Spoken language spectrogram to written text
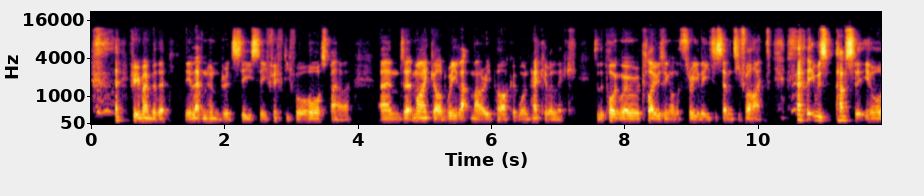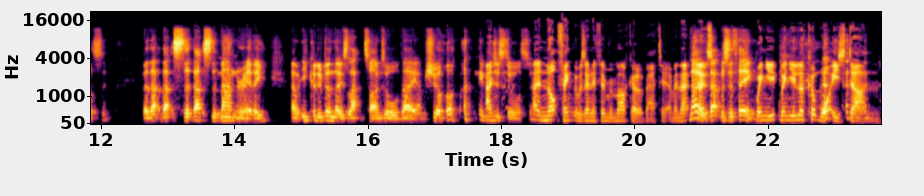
if you remember the the 1100 cc 54 horsepower. And uh, my God, we lapped Mallory Park at one heck of a lick to the point where we were closing on a three litre 75. it was absolutely awesome. But that, that's the, that's the man really. Uh, he could have done those lap times all day, I'm sure. it was and, just awesome. And not think there was anything remarkable about it. I mean, that no, that was the thing. When you when you look at what he's done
